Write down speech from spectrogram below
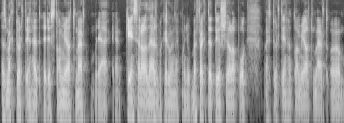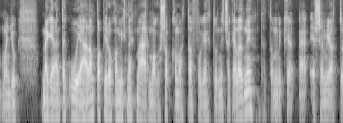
Ez megtörténhet egyrészt amiatt, mert kényszereladásba kerülnek mondjuk befektetési alapok, megtörténhet amiatt, mert mondjuk megjelentek új állampapírok, amiknek már magasabb kamattal fogják tudni csak eladni, tehát amik, és emiatt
